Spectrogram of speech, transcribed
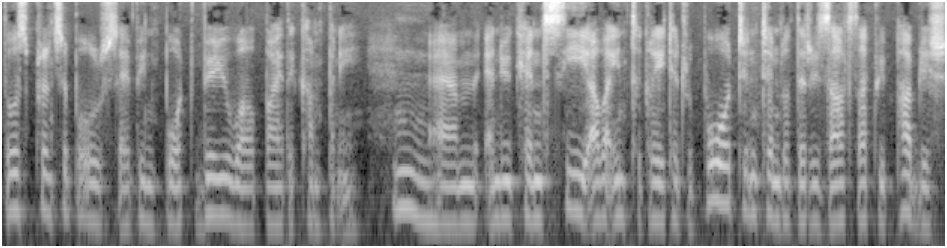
those principles have been bought very well by the company. Um, and you can see our integrated report in terms of the results that we publish,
